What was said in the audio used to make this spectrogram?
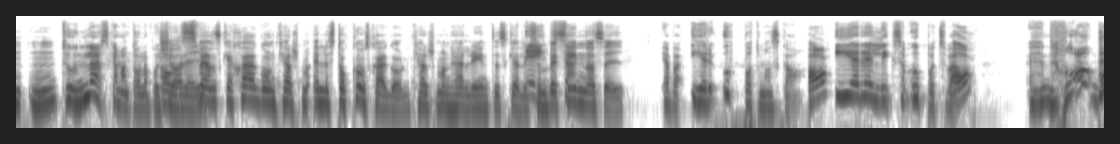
Tunnlar ska man inte hålla på och Mm. Ja, köra i. svenska skärgården, kanske man, eller Stockholms skärgård kanske man heller inte ska liksom Exakt. befinna sig i. Jag bara, är det uppåt man ska? Ja. Är det liksom uppåt så bara... Ja. ja, Det,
